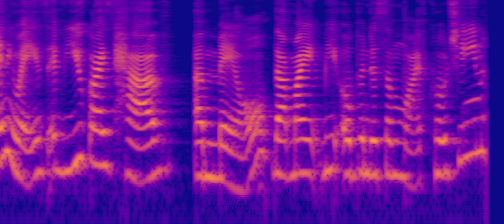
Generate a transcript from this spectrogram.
anyways, if you guys have a male that might be open to some life coaching,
